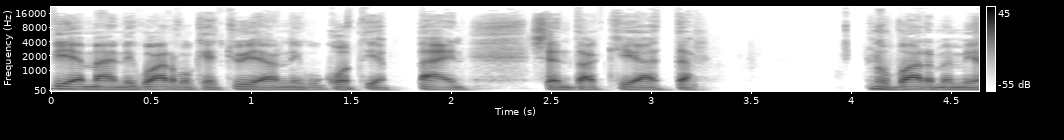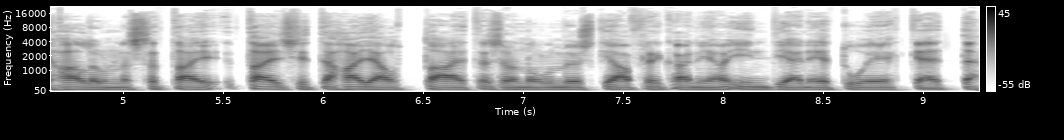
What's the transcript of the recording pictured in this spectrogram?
viemään niin kuin arvoketjuja niin kuin kotia päin sen takia, että – on varmemmin hallinnassa tai, tai sitten hajauttaa, että se on ollut myöskin Afrikan ja Intian etu ehkä, että,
